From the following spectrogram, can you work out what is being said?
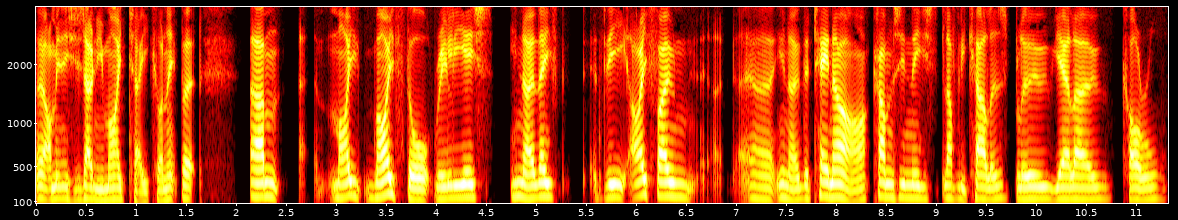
I mean, this is only my take on it, but um, my my thought really is, you know, they the iPhone, uh, you know, the 10R comes in these lovely colours: blue, yellow, coral,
